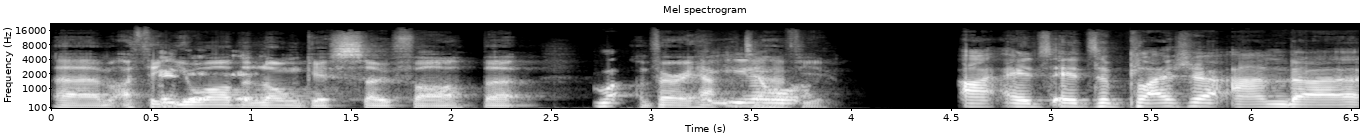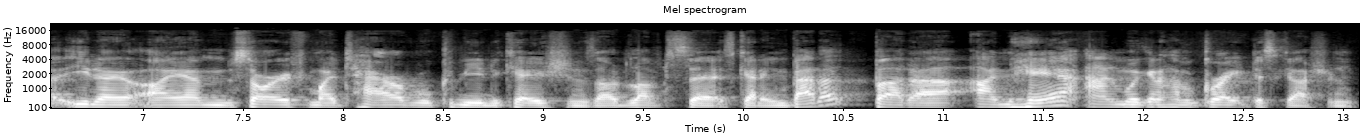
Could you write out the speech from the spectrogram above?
Um, I think you are the longest so far, but I'm very happy to have you. Uh, it's it's a pleasure, and uh, you know I am sorry for my terrible communications. I would love to say it's getting better, but uh, I'm here, and we're going to have a great discussion.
